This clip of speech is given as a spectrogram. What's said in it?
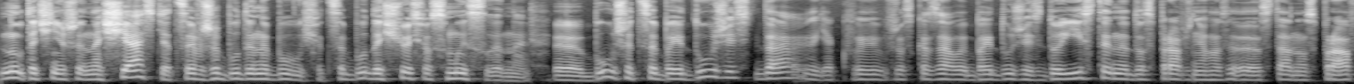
ну точніше, на щастя, це вже буде не булшит, це буде щось осмислене. Е, булшит це байдужість, да, як ви вже сказали, байдужість до істини, до справжнього е, стану справ.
